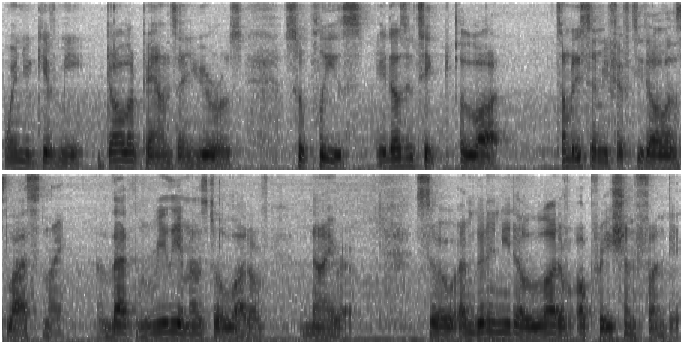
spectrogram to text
when you give me dollar, pounds, and euros. So please, it doesn't take a lot. Somebody sent me $50 last night. That really amounts to a lot of Naira. So I'm going to need a lot of operation funding.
